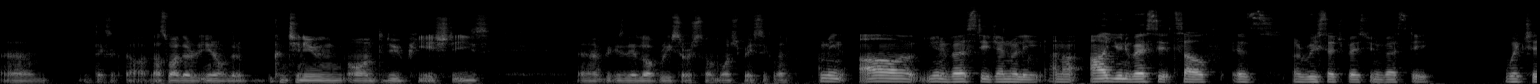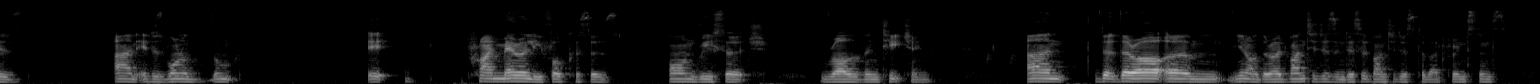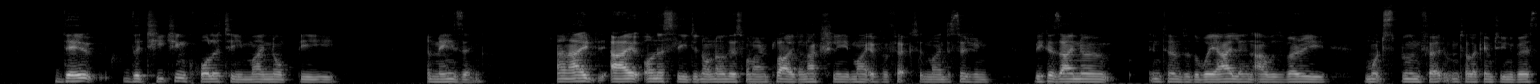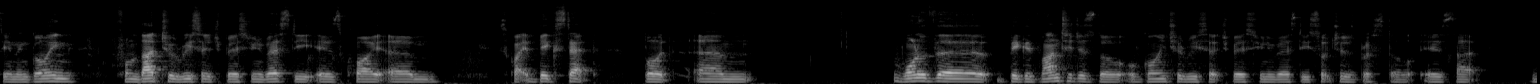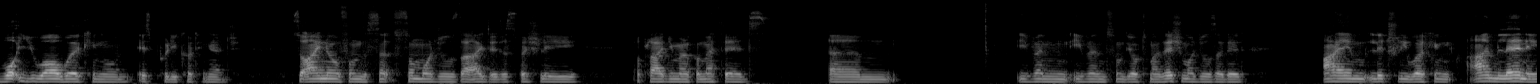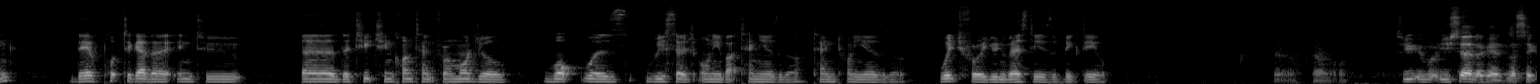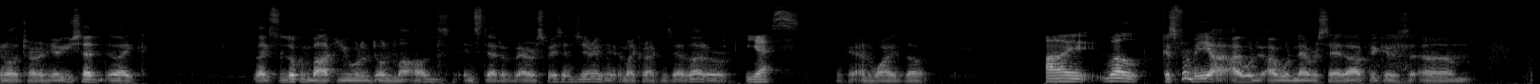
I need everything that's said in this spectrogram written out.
um, things like that. That's why they're you know they're continuing on to do PhDs, uh, because they love research so much, basically. I mean, our university generally, and our, our university itself is a research based university, which is, and it is one of the. It primarily focuses on research rather than teaching. And th- there are, um, you know, there are advantages and disadvantages to that. For instance, they the teaching quality might not be amazing and I I honestly did not know this when I applied, and actually it might have affected my decision, because I know in terms of the way I learn, I was very much spoon fed until I came to university, and then going from that to a research based university is quite um, it's quite a big step, but um, one of the big advantages though of going to research based universities such as Bristol is that what you are working on is pretty cutting edge. So I know from the some modules that I did, especially applied numerical methods, um, even even some of the optimization modules I did, I'm literally working. I'm learning. They've put together into uh, the teaching content for a module what was researched only about 10 years ago 10 20 years ago which for a university is a big deal Yeah, fair enough. So you you said okay, let's take another turn here. You said like like so looking back, you would have done mods instead of aerospace engineering. Am I correct in saying that, or yes okay? And why is that? i well Because for me, I, I would I would never say that because um,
